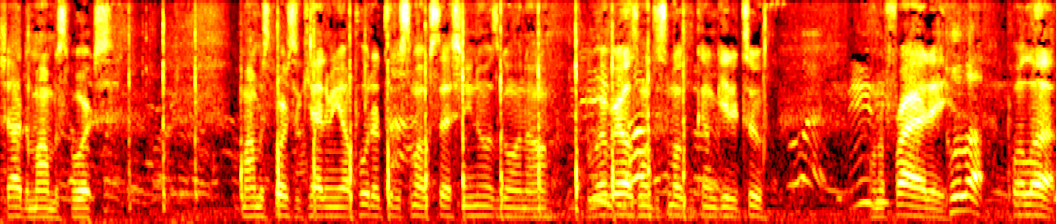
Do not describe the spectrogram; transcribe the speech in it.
Shout out to Mamba Sports. Mamba Sports Academy. Y'all pulled up to the smoke session. You know what's going on. Whoever else wants to smoke can come get it too. On a Friday. Pull up. Pull up.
